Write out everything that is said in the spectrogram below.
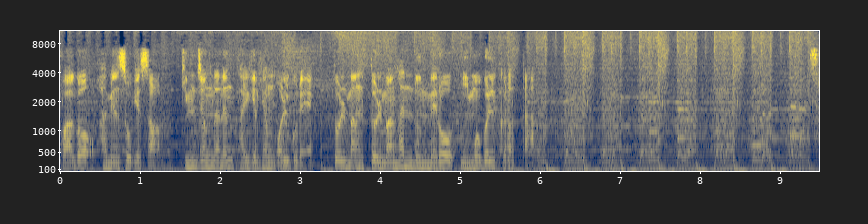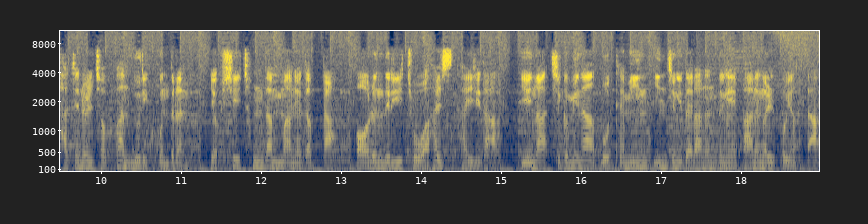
과거 화면 속에서 김정란은 달걀형 얼굴에 똘망똘망한 눈매로 이목을 끌었다. 사진을 접한 누리꾼들은 역시 청담마녀답다, 어른들이 좋아할 스타일이다, 예나 지금이나 모태미인 인증이다라는 등의 반응을 보였다.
